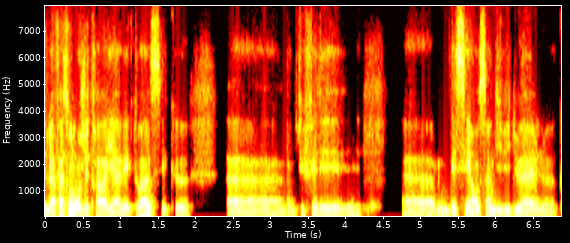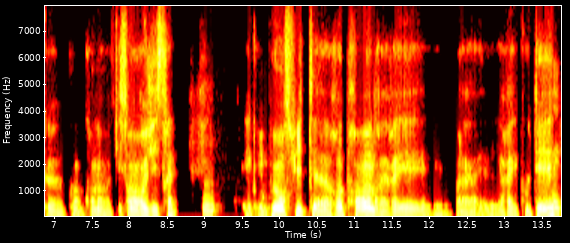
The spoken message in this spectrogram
la façon dont j'ai travaillé avec toi, c'est que donc tu fais des, des séances individuelles que, qui sont enregistrées. Mmh et qu'on peut ensuite euh, reprendre et, réécouter.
